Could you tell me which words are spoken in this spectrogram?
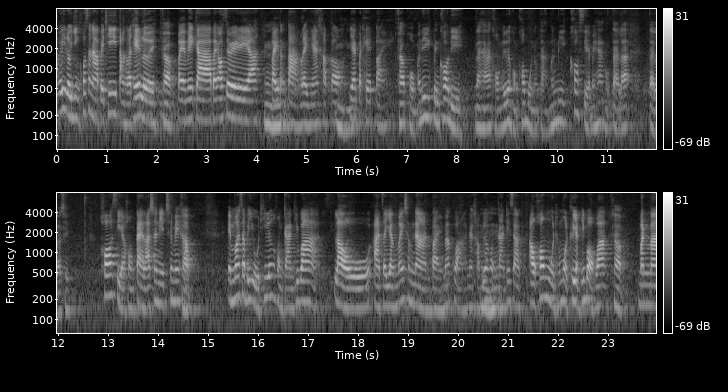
เอ้ยเรายิงโฆษณาไปที่ต่างประเทศเลยครับไปอเมริกาไปออสเตรเลียอืมไปต่างๆ อะไรเงี้ยครับก็อืมแยกประเทศไปครับผมอันนี้เป็นข้อดีนะฮะของในเรื่องของข้อมูลต่างๆ มันมีข้อเสียไหมฮะของแต่ละแต่ละชนิดข้อเสียของแต่ละชนิดใช่ไหมคครัรับบเอ็มว่าจะไปอยู่ที่เรื่องของการที่ว่าเราอาจจะยังไม่ชำนาญไปมากกว่านะครับอืมเรื่องของการที่จะเอาข้อมูลทั้งหมดคืออย่างที่บอกว่าครับ มันมา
